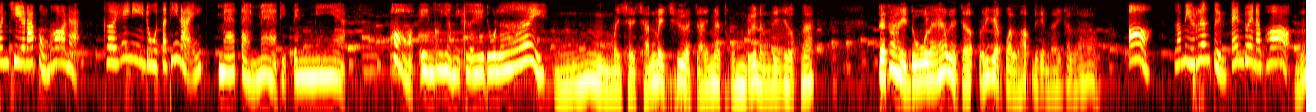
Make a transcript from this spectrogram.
บัญชีรับของพ่อน่ะ เคยให้นีดูซะที่ไหน แม้แต่แม่ที่เป็นเมียพ่อเองก็ยังไม่เคยให้ดูเลย อืม ไม่ใช่ฉันไม่เชื่อใจแม่ทุมหรือนางนีหรอกนะ แต่ถ้าให้ดูแล้วเนี่ยจะเรียกว่าลับได้ยังไงกันเล่าอ้อ แล้วมีเรื่องตื่นเต้นด้วยนะพ่อหืม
